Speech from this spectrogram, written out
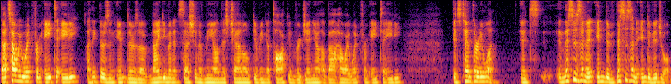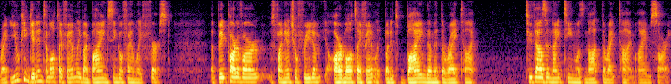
That's how we went from eight to 80. I think there's an there's a 90 minute session of me on this channel giving a talk in Virginia about how I went from eight to 80. It's 1031 it's and this isn't an indiv- this is an individual right? You can get into multifamily by buying single family first. A big part of our financial freedom are multifamily but it's buying them at the right time. 2019 was not the right time i am sorry.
